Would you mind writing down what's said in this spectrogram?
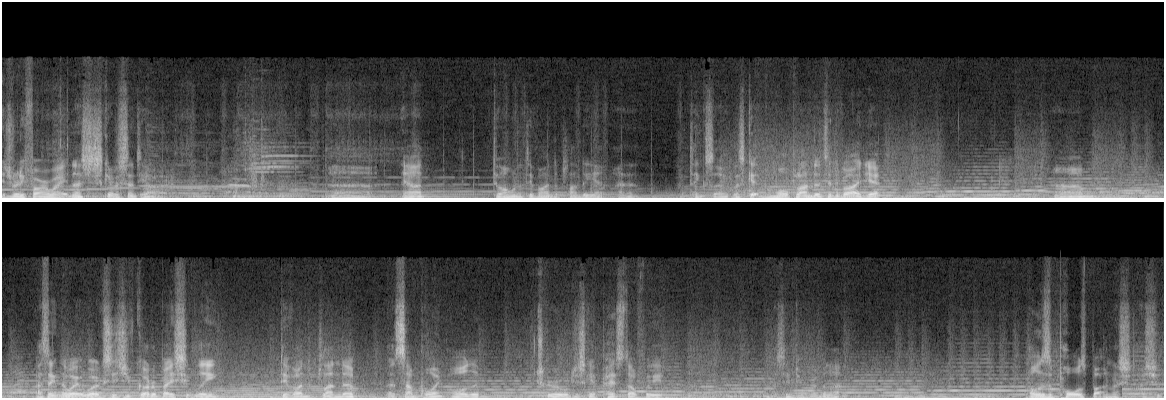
It's really far away. Let's just go to Santiago. Uh, now, do I want to divide the plunder yet? I don't think so. Let's get more plunder to divide, yeah? Um, I think the way it works is you've got to basically divide the plunder at some point, or the crew will just get pissed off with you. I seem to remember that. Oh, there's a pause button. I, sh- I should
